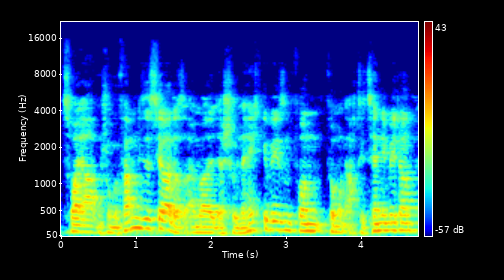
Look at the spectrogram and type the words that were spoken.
zwei Arten schon gefangen dieses Jahr. Das ist einmal der schöne Hecht gewesen von 85 cm.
